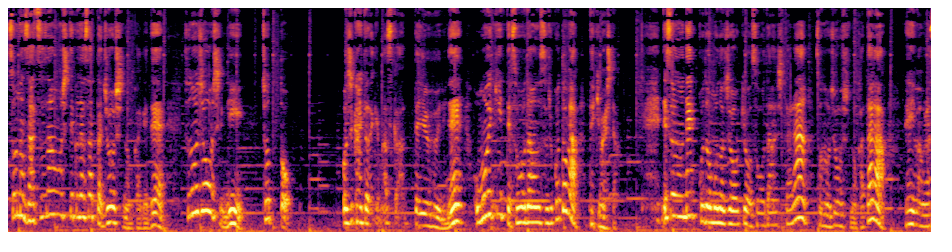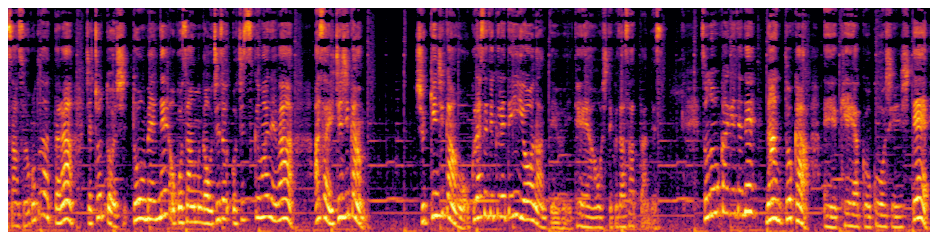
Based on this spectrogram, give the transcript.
そんな雑談をしてくださった上司のおかげでその上司にちょっとお時間いただけますか？っていうふうにね思い切って相談することができました。でそのね子供の状況を相談したらその上司の方が「ね、今村さんそういうことだったらじゃあちょっと当面ねお子さんが落ち落ち着くまでは朝1時間出勤時間を遅らせてくれていいよ」なんていうふうに提案をしてくださったんです。そのおかげでねなんとか、えー、契約を更新して、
